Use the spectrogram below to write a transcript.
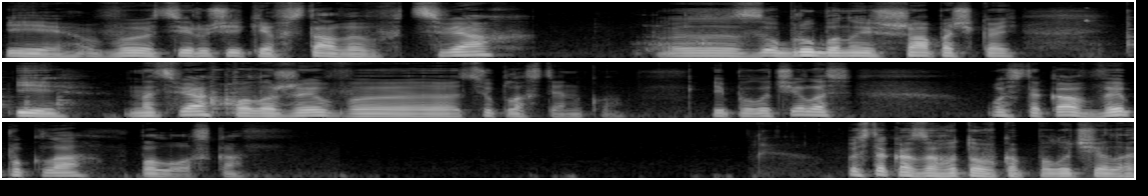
І в ці ручейки вставив цвях е, з обрубаною шапочкою. І на цвях положив е, цю пластинку. І вийшла ось така випукла полоска. Ось така заготовка вийшла.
